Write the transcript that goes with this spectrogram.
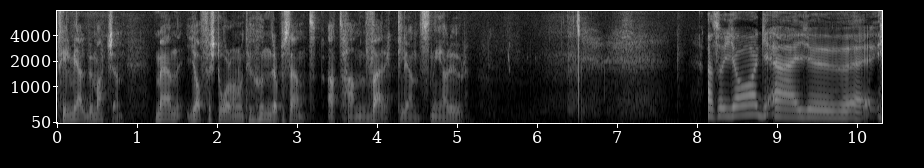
till Mjällby-matchen. Men jag förstår honom till 100% att han verkligen snear ur. Alltså jag är ju eh,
